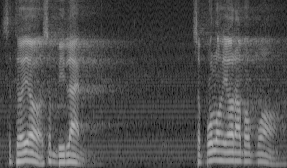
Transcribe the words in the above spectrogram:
Sedaya sembilan. Sepuluh ya ora apa-apa.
